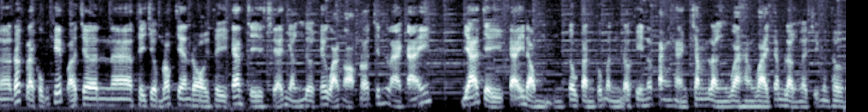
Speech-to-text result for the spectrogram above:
ờ, rất là khủng khiếp ở trên ờ, thị trường blockchain rồi, thì các anh chị sẽ nhận được cái quả ngọt đó chính là cái giá trị cái đồng token của mình. Đôi khi nó tăng hàng trăm lần và hàng vài trăm lần là chuyện bình thường.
